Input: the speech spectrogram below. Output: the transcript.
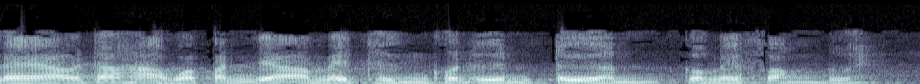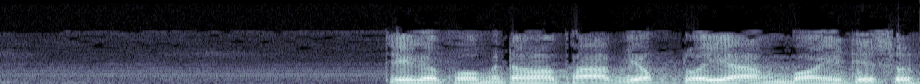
แล้วถ้าหากว่าปัญญาไม่ถึงคนอื่นเตือนก็ไม่ฟังด้วย ที่กระผมธรรมภาพยกตัวอย่างบ่อยที่สุด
